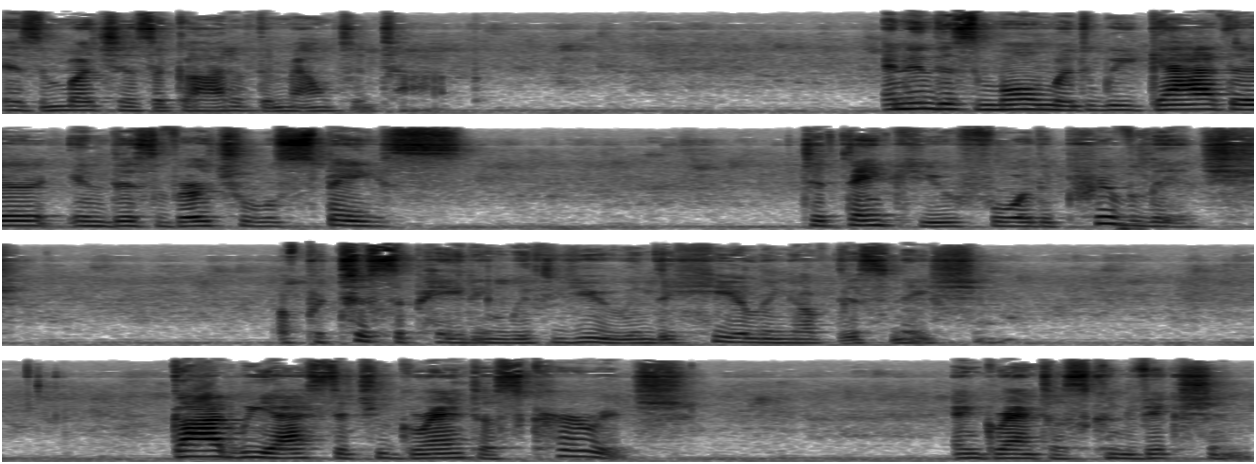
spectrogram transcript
as much as a God of the mountaintop. And in this moment, we gather in this virtual space to thank you for the privilege of participating with you in the healing of this nation. God, we ask that you grant us courage and grant us conviction.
